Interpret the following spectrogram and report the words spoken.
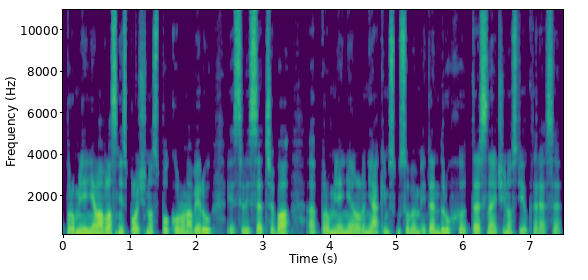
proměnila vlastně společnost po koronaviru, jestli se třeba proměnil nějakým způsobem i ten druh trestné činnosti, o které se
